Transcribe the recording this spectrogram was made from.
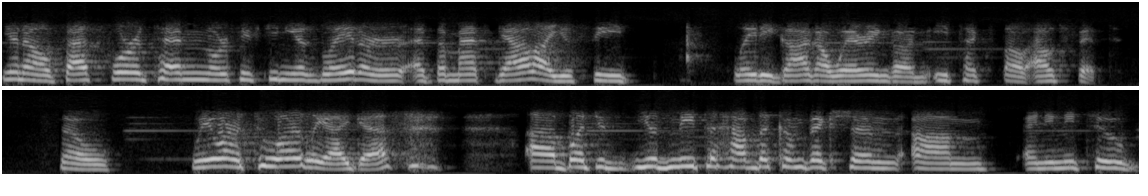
you know, fast forward 10 or 15 years later at the Met Gala, you see Lady Gaga wearing an e-textile outfit. So we were too early, I guess. uh, but you, you'd need to have the conviction um, and you need to,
